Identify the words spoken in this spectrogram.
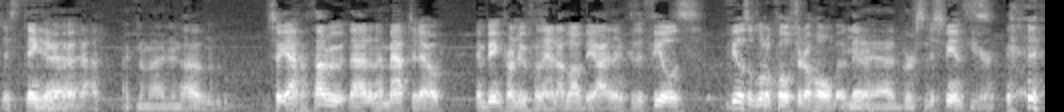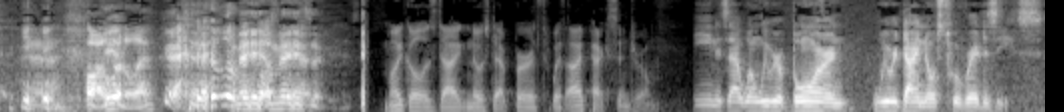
Just thinking Yeah, about that. I can imagine. Um, so yeah, I thought about that and I mapped it out. And being from Newfoundland, I love the island because it feels feels a little closer to home out there. Yeah, versus just being here. yeah. Oh, a little, eh? Yeah, a little bit Ama- closer, yeah. Amazing. Michael is diagnosed at birth with IPEX syndrome. mean is that when we were born, we were diagnosed to a rare disease.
